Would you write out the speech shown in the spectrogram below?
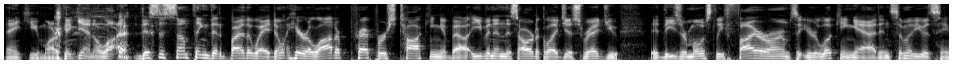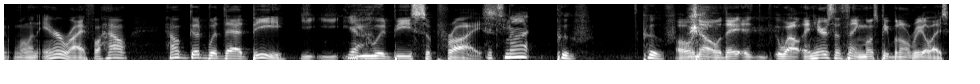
Thank you, Mark. Again, a lot. this is something that, by the way, I don't hear a lot of preppers talking about. Even in this article I just read you, these are mostly firearms that you're looking at, and some of you would say, "Well, an air rifle, how how good would that be?" Y- y- Yeah. You would be surprised. It's not poof, poof. Oh no, they well, and here's the thing: most people don't realize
